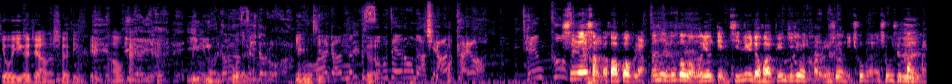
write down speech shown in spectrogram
丢一个这样的设定给他，我感觉就不一定能过得了。编辑的一个。企划。新人赏的话过不了，但是如果网文有点击率的话，编辑就会考虑说你出本书去看看，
